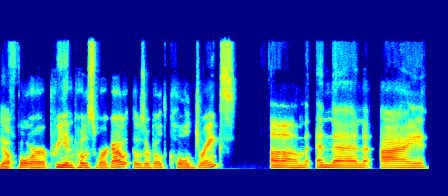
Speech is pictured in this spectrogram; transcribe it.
yep. for pre and post workout. Those are both cold drinks. Um, and then I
